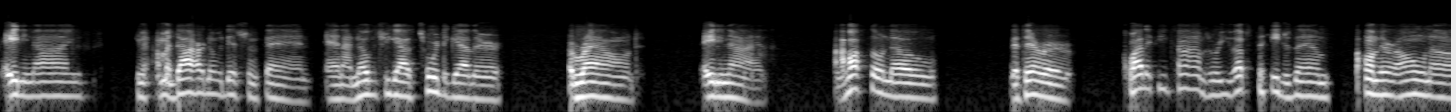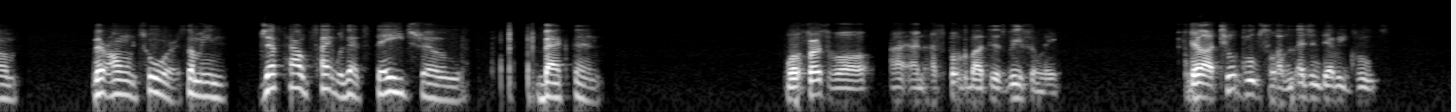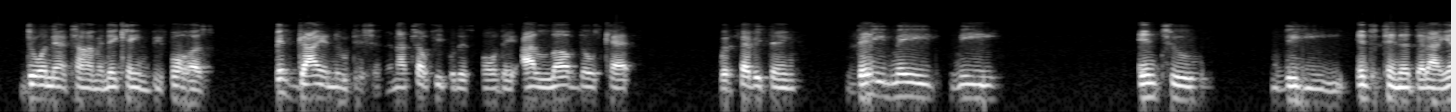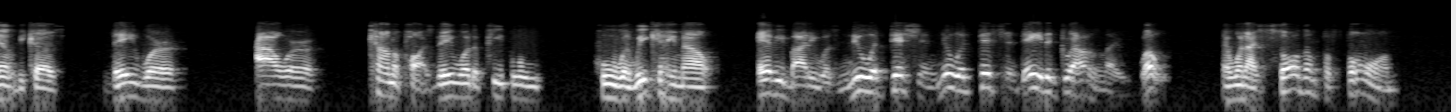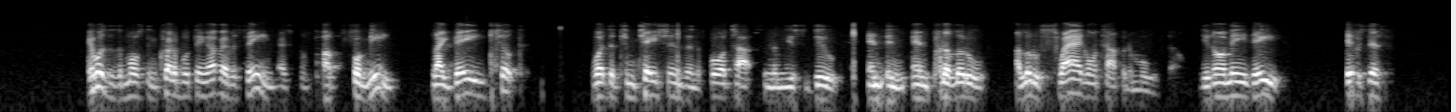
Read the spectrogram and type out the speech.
'89, you know, I'm a diehard New Edition fan, and I know that you guys toured together around '89. I also know that there were quite a few times where you upstaged them on their own um their own tours. So I mean, just how tight was that stage show back then? Well, first of all, I, and I spoke about this recently. There are two groups who are legendary groups during that time, and they came before us. It's Guy and New Edition, and I tell people this all day. I love those cats with everything. They made me into the entertainer that I am because they were our counterparts. They were the people who, when we came out, everybody was new edition, new edition. They the crowd was like, whoa. And when I saw them perform, it was the most incredible thing I've ever seen as uh, for me. Like they took what the Temptations and the Four Tops and them used to do, and and, and put a little a little swag on top of the move, though. You know what I mean? They it was just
